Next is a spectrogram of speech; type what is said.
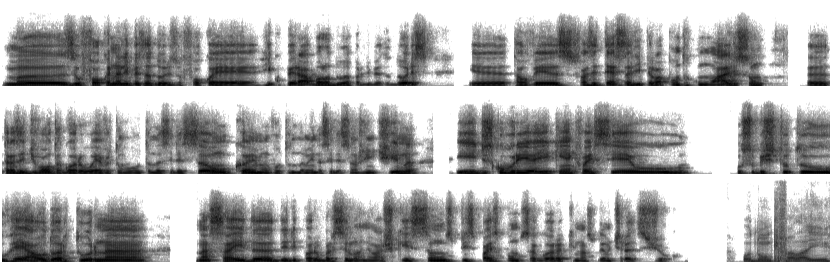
mas o foco é na Libertadores, o foco é recuperar a bola do para Libertadores, é, talvez fazer testes ali pela ponta com o Alisson, é, trazer de volta agora o Everton voltando da seleção, o Kahneman voltando também da seleção argentina, e descobrir aí quem é que vai ser o, o substituto real do Arthur na, na saída dele para o Barcelona. Eu acho que esses são os principais pontos agora que nós podemos tirar desse jogo. Ô Dunk, fala aí,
